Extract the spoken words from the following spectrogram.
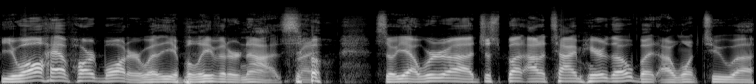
you all have hard water, whether you believe it or not. So, Right. so yeah, we're uh, just about out of time here, though. But I want to uh,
